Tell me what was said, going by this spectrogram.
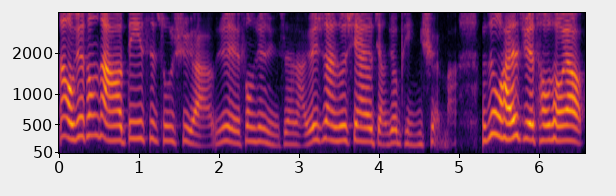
那我觉得通常啊，第一次出去啊，我觉得也奉劝女生啦，因为虽然说现在有讲究平权嘛，可是我还是觉得偷偷要。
